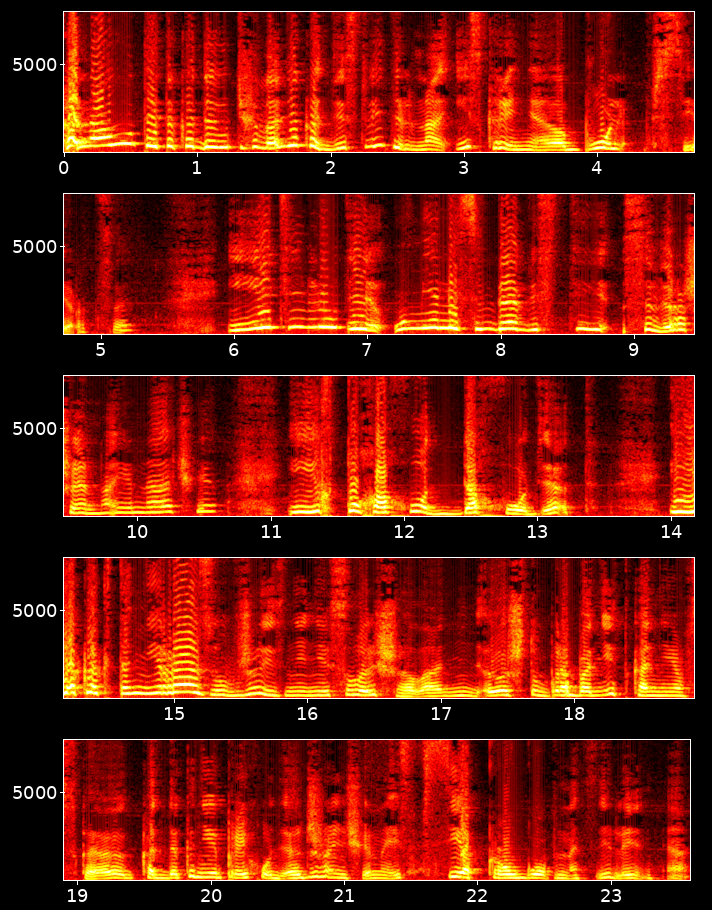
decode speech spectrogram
קנאות – это когда у человека действительно искренняя боль в сердце. И эти люди умели себя вести совершенно иначе, и их тохоход доходят. И я как-то ни разу в жизни не слышала, э, что Рабанит Каневская, когда к ней приходят женщины из всех кругов населения,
